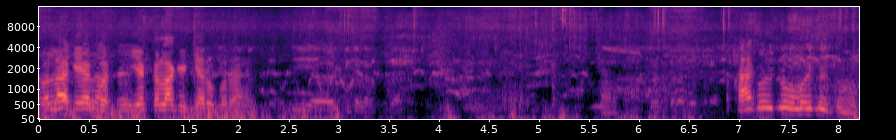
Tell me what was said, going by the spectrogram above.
કલાકે એક કલાક ક્યારો કરાય ખાસ હોય તો હોય તો ઘણું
